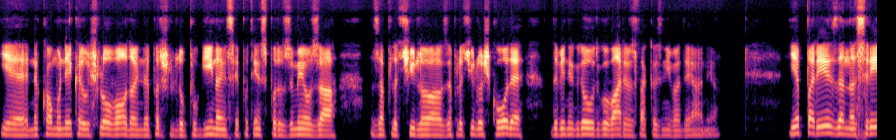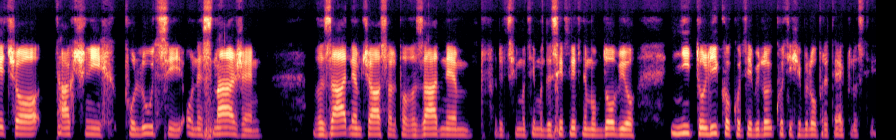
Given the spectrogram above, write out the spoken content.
je nekomu nekaj ušlo vodo in da je prišlo do pogina in se je potem sporozumel za, za, plačilo, za plačilo škode, da bi nekdo odgovarjal za ta kazniva dejanja. Je pa res, da na srečo takšnih polucij, onesnažen v zadnjem času ali pa v zadnjem, recimo, temu desetletnem obdobju, ni toliko, kot, je bilo, kot jih je bilo v preteklosti.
